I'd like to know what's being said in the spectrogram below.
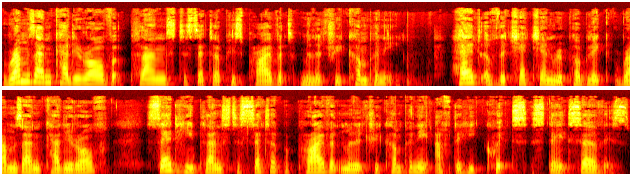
Ramzan Kadyrov plans to set up his private military company. Head of the Chechen Republic Ramzan Kadyrov said he plans to set up a private military company after he quits state service.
